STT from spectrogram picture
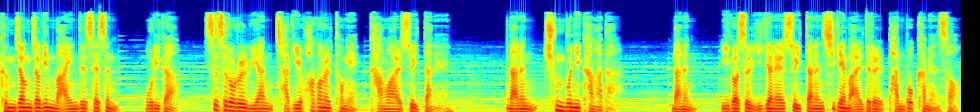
긍정적인 마인드셋은 우리가 스스로를 위한 자기 확언을 통해 강화할 수 있다네. 나는 충분히 강하다. 나는 이것을 이겨낼 수 있다는 식의 말들을 반복하면서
